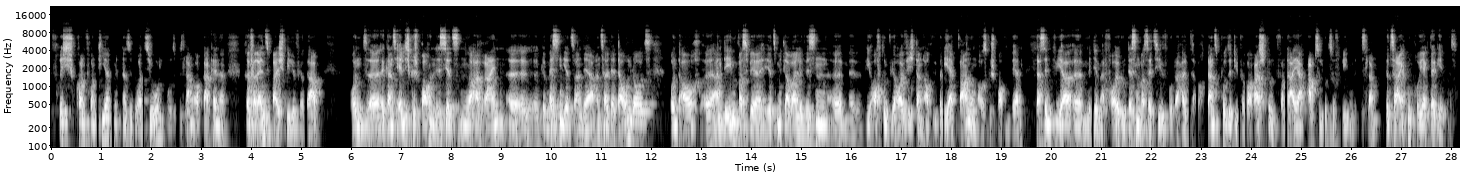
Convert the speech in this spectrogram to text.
frisch konfrontiert mit einer Situation, wo es bislang auch gar keine Referenzbeispiele für gab. Und äh, ganz ehrlich gesprochen ist jetzt nur rein äh, gemessen jetzt an der Anzahl der Downloads und auch äh, an dem, was wir jetzt mittlerweile wissen, äh, wie oft und wie häufig dann auch über die App Warnungen ausgesprochen werden. Da sind wir äh, mit dem Erfolg und dessen, was erzielt wurde, halt auch ganz positiv überrascht und von daher absolut zufrieden mit bislang gezeigten Projektergebnissen.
